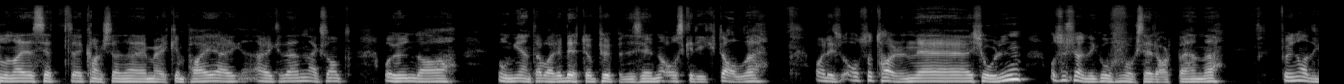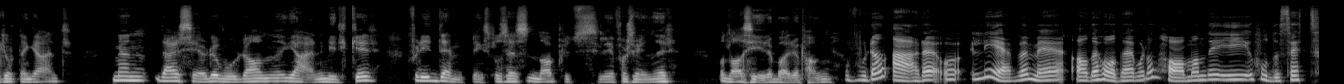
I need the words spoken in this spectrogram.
Noen har sett eh, kanskje den American Pie, er det ikke den? ikke sant? Og hun da, unge jenta, bare bretter opp puppene sine og skriker til alle. Og, liksom, og så tar hun ned kjolen, og så skjønner de ikke hvorfor folk ser rart på henne. For hun hadde ikke gjort noe gærent. Men der ser du hvordan hjernen virker, fordi dempingsprosessen da plutselig forsvinner. Og da sier det bare pang. Hvordan er det å leve med ADHD? Hvordan har man det i hodet sitt?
